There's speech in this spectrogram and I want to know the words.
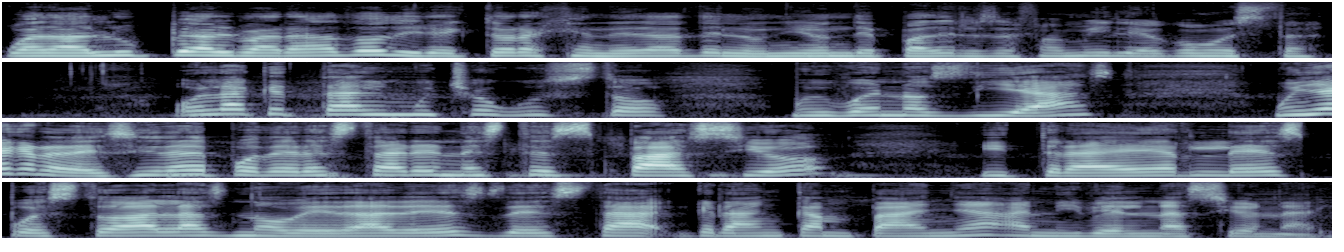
Guadalupe Alvarado, directora general de la Unión de Padres de Familia. ¿Cómo está? Hola, ¿qué tal? Mucho gusto. Muy buenos días. Muy agradecida de poder estar en este espacio y traerles pues todas las novedades de esta gran campaña a nivel nacional.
